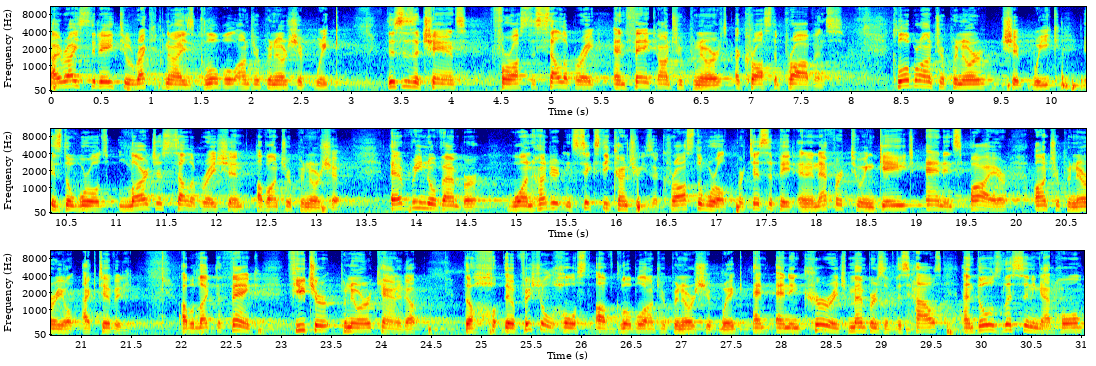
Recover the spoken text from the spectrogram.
I rise today to recognize Global Entrepreneurship Week. This is a chance for us to celebrate and thank entrepreneurs across the province. Global Entrepreneurship Week is the world's largest celebration of entrepreneurship. Every November, 160 countries across the world participate in an effort to engage and inspire entrepreneurial activity. I would like to thank Futurpreneur Canada, the, the official host of Global Entrepreneurship Week, and, and encourage members of this House and those listening at home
